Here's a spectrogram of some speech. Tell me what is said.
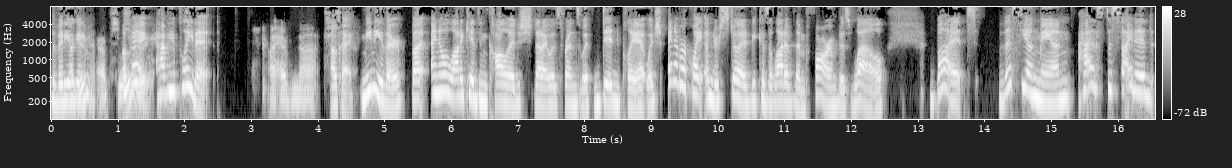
The video I game? Do, absolutely. Okay. Have you played it? I have not. Okay. Me neither. But I know a lot of kids in college that I was friends with did play it, which I never quite understood because a lot of them farmed as well. But this young man has decided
